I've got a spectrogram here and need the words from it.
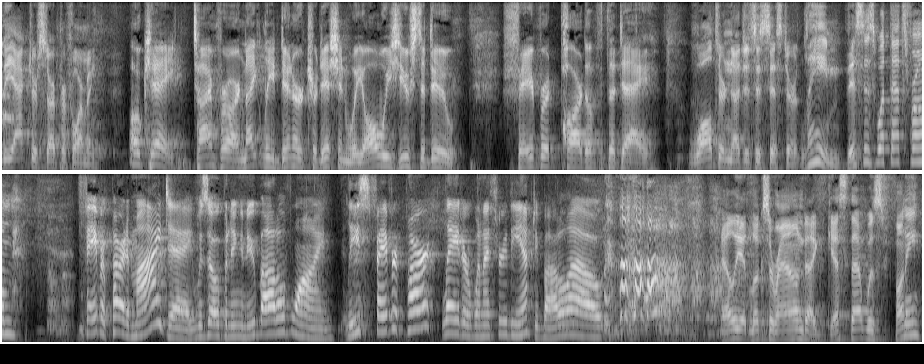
The actors start performing. Okay, time for our nightly dinner tradition we always used to do. Favorite part of the day. Walter nudges his sister. Lame, this is what that's from? Favorite part of my day was opening a new bottle of wine. Least favorite part? Later when I threw the empty bottle out. Elliot looks around. I guess that was funny.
